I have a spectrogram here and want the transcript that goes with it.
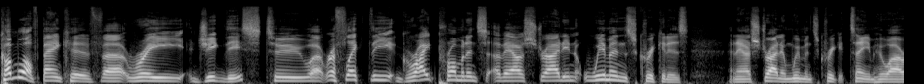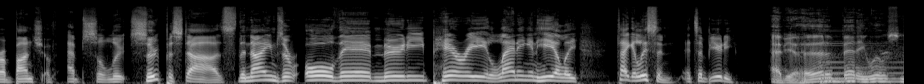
Commonwealth Bank have uh, rejigged this to uh, reflect the great prominence of our Australian women's cricketers and our Australian women's cricket team, who are a bunch of absolute superstars. The names are all there Mooney, Perry, Lanning, and Healy. Take a listen, it's a beauty. Have you heard of Betty Wilson?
